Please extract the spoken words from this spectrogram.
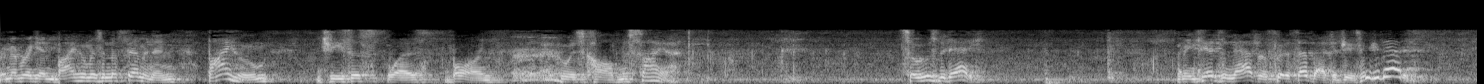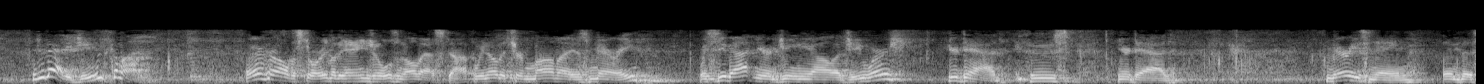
remember again, by whom is in the feminine, by whom Jesus was born, who is called Messiah. So who's the daddy? I mean, kids in Nazareth could have said that to Jesus. Who's your daddy? Who's your daddy, Jesus? Come on. We heard all the stories about the angels and all that stuff. We know that your mama is Mary. We see that in your genealogy. Where's your dad? Who's your dad? Mary's name in this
